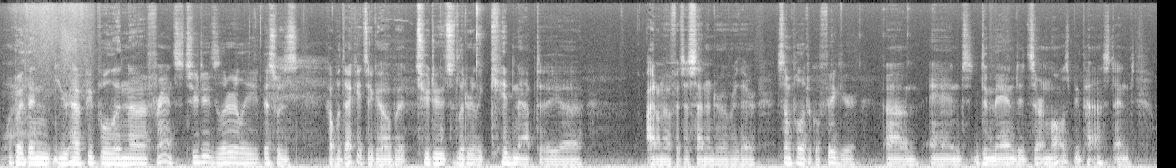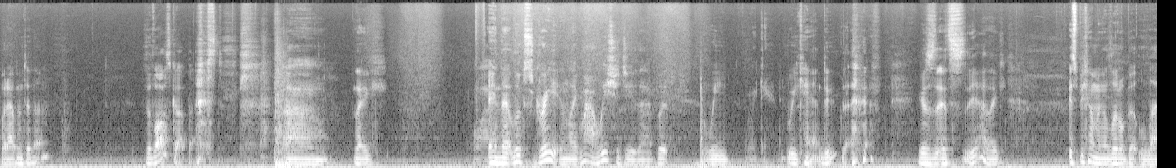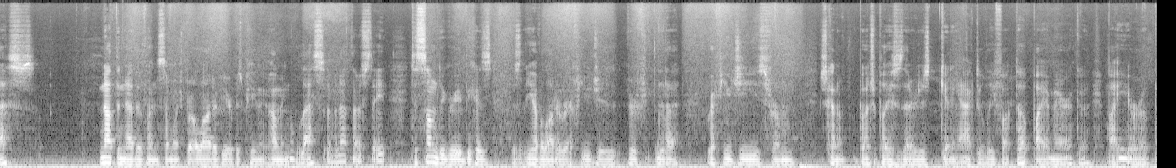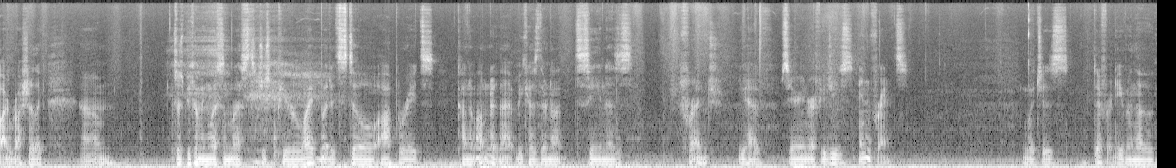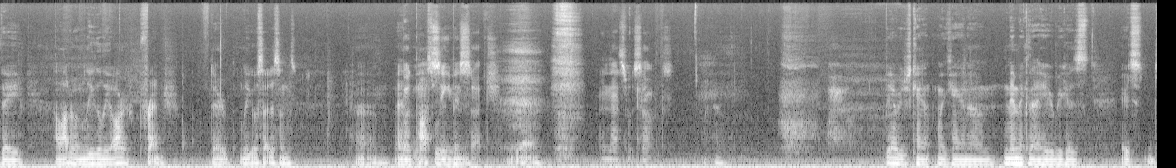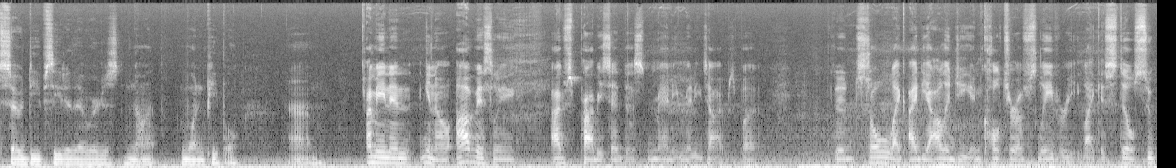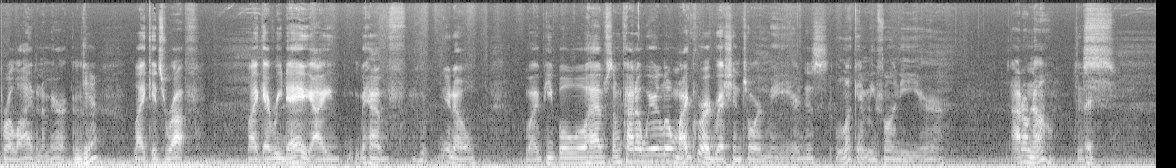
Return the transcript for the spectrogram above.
Wow. but then you have people in uh, France. Two dudes literally. This was a couple decades ago, but two dudes literally kidnapped a. Uh, I don't know if it's a senator over there, some political figure, um, and demanded certain laws be passed. And what happened to them? The laws got passed. um, like, Wow. and that looks great, and like, wow, we should do that, but we we can't. we can't do that because it's yeah like it's becoming a little bit less not the netherlands so much but a lot of europe is becoming less of an ethno state to some degree because you have a lot of refugees ref, uh, refugees from just kind of a bunch of places that are just getting actively fucked up by america by europe by russia like um, just becoming less and less just pure white but it still operates kind of under that because they're not seen as french you have Syrian refugees in France, which is different, even though they, a lot of them legally are French. They're legal citizens, um, and but not possibly seen been, as such. yeah. And that's what sucks. Yeah, we just can't we can't um, mimic that here because it's so deep seated that we're just not one people. Um, I mean, and, you know, obviously, I've probably said this many, many times, but the sole, like, ideology and culture of slavery, like, is still super alive in America. yeah, Like, it's rough. Like, every day I have, you know, white people will have some kind of weird little microaggression toward me or just look at me funny or, I don't know. Just.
